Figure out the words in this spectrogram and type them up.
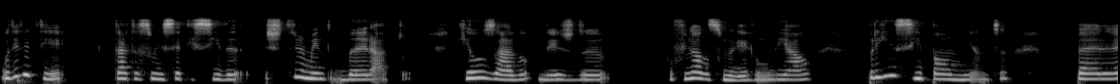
O DDT trata-se de um inseticida extremamente barato, que é usado desde o final da Segunda Guerra Mundial, principalmente para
